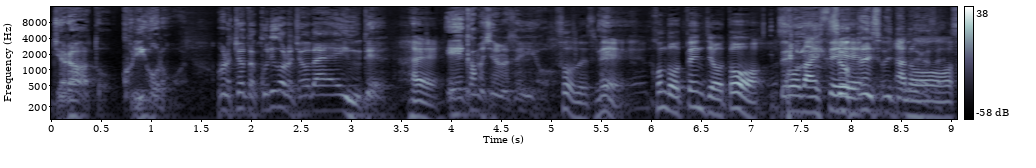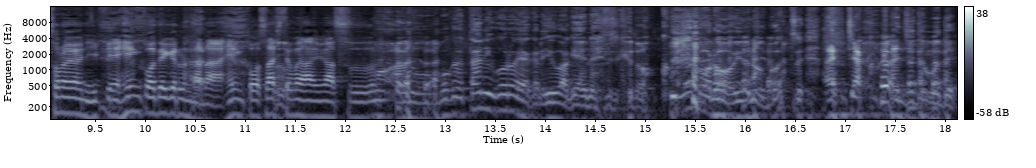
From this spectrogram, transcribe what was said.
ジェラート栗ごろ。ほらちょっと栗ごろちょうだい言うて、はい。ええかもしれませんよ。そうですね、今度、店長と相談し 相てあのそのように一遍変更できるなら変更させてもらいます。もうあの僕が谷五郎やから言うわけやないんですけど 栗五郎いうのごっつ愛着感じたもんで、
